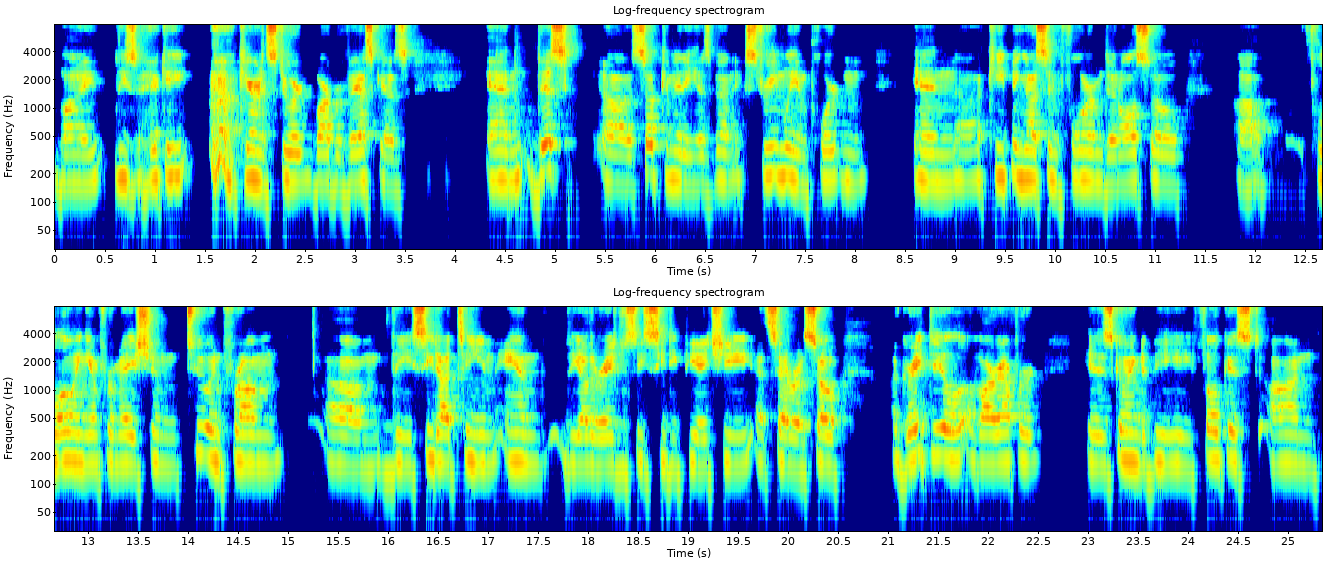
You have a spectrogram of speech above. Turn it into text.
by Lisa Hickey, Karen Stewart, Barbara Vasquez. And this uh, subcommittee has been extremely important in uh, keeping us informed and also uh, flowing information to and from um, the CDOT team and the other agencies, CDPHE, et cetera. So a great deal of our effort is going to be focused on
